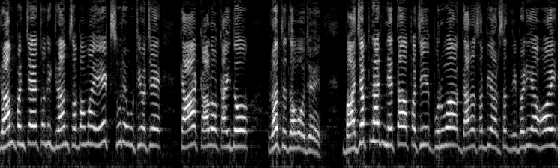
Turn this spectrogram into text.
ગ્રામ પંચાયતોની ગ્રામ સભામાં એક સુરે ઉઠ્યો છે કે આ કાળો કાયદો રદ થવો જોઈએ. ભાજપના જ નેતા પછી પૂર્વ ધારાસભ્ય હર્ષદ રીબડિયા હોય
